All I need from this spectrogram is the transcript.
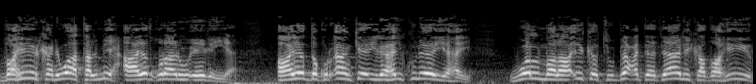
dahiirkani waa talmiix aayad qur'aan uu eegayaa aayadda qur'aanka ilaahay ku leeyahay bacda daalika dahiir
